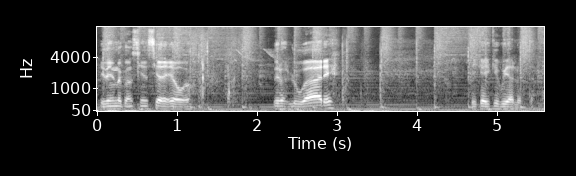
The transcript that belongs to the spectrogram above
y teniendo conciencia de, de los lugares y que hay que cuidarlos también.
